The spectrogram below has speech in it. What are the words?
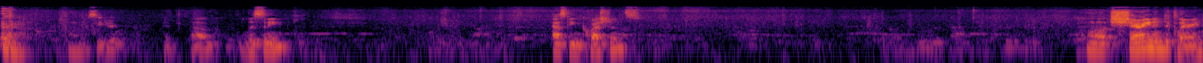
Let's see here. Um, listening, asking questions, uh, sharing and declaring.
